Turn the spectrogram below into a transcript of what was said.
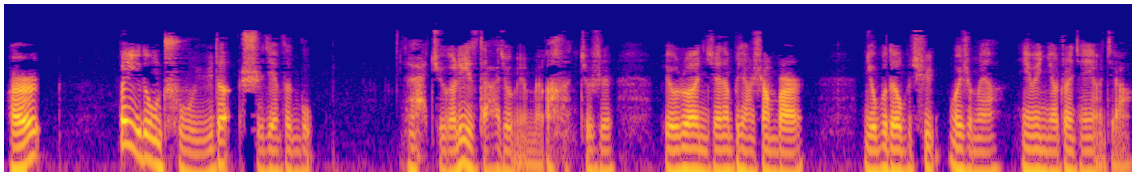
而被动处于的时间分布。哎，举个例子大家就明白了，就是比如说你现在不想上班，你又不得不去，为什么呀？因为你要赚钱养家。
